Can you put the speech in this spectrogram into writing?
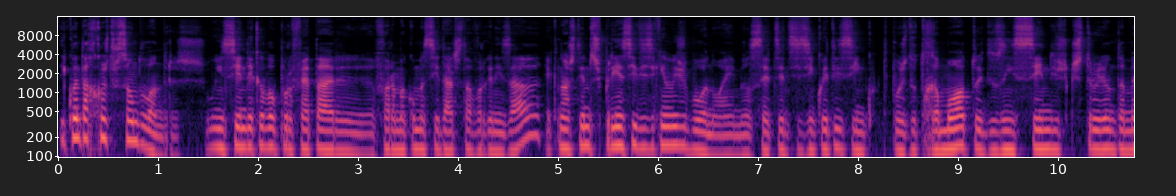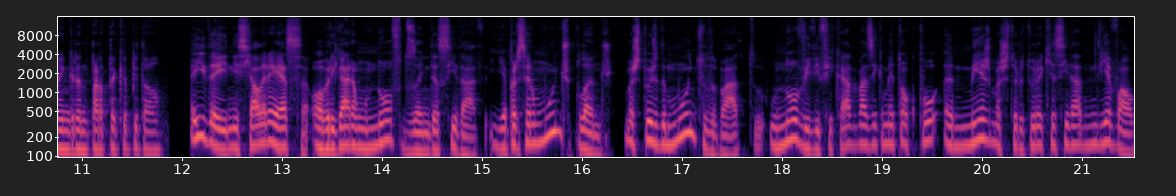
E quanto à reconstrução de Londres, o incêndio acabou por afetar eh, a forma como a cidade estava organizada. É que nós temos experiência disso aqui em Lisboa, não é? Em 1755, depois do terremoto e dos incêndios que destruíram também grande parte da capital. A ideia inicial era essa, obrigar a um novo desenho da cidade, e apareceram muitos planos, mas depois de muito debate, o novo edificado basicamente ocupou a mesma estrutura que a cidade medieval.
